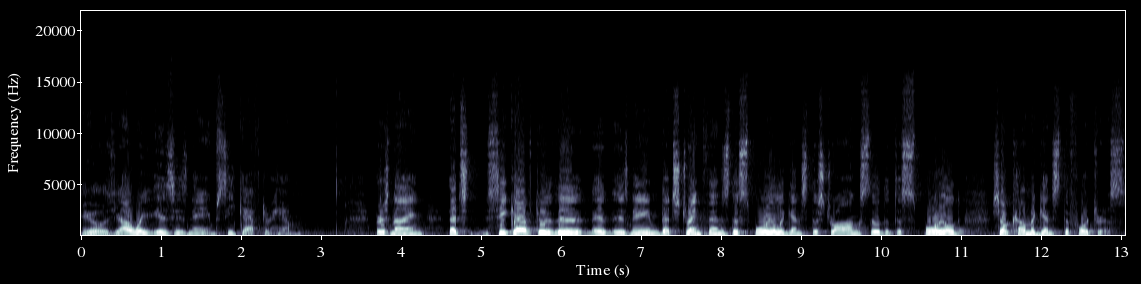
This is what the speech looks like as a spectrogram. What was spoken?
He goes, Yahweh is his name, seek after him. Verse 9, that seek after the, his name that strengthens the spoil against the strong, so that the spoiled shall come against the fortress.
